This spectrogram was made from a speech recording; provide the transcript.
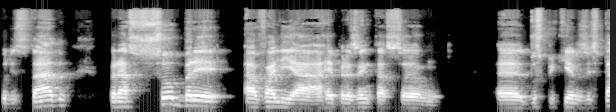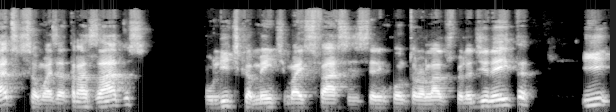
por estado para sobreavaliar a representação eh, dos pequenos estados, que são mais atrasados, politicamente mais fáceis de serem controlados pela direita, e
